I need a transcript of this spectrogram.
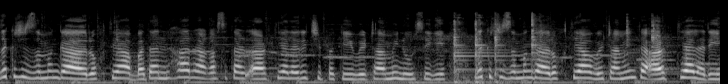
ځکه چې زموږ روغتیا بدن هر هغه څه ته اړتیا لري چې پکې ویټامین اوسېږي ځکه چې زموږ روغتیا ویټامین ته اړتیا لري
